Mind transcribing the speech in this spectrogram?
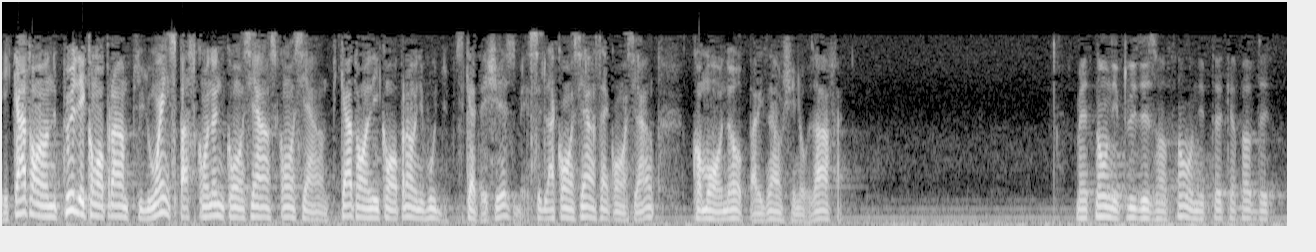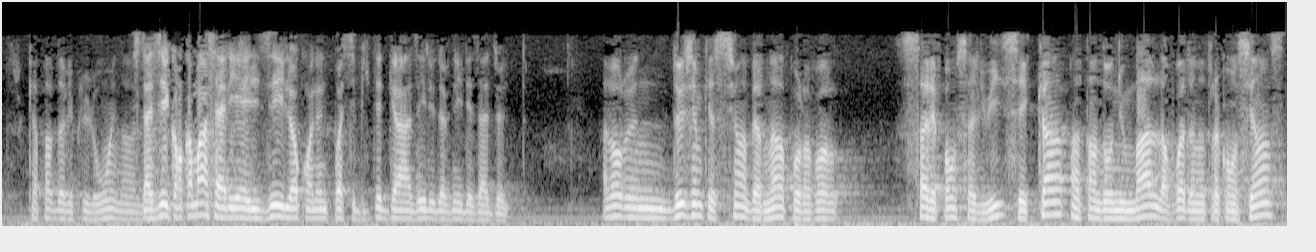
Et quand on peut les comprendre plus loin, c'est parce qu'on a une conscience consciente. Puis quand on les comprend au niveau du petit catéchisme, ben, c'est de la conscience inconsciente, comme on a, par exemple, chez nos enfants. Maintenant, on n'est plus des enfants, on est peut-être capable d'être capable d'aller plus loin. Dans C'est-à-dire qu'on commence à réaliser là qu'on a une possibilité de grandir et de devenir des adultes. Alors, une deuxième question à Bernard pour avoir sa réponse à lui, c'est quand entendons-nous mal la voix de notre conscience,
